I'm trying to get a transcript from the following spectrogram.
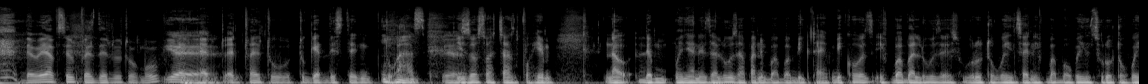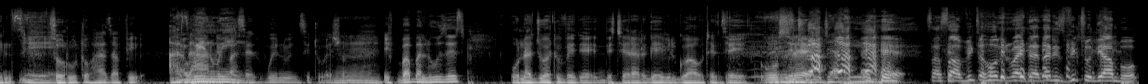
the way I've seen President Ruto move Yeah. and, and, and try to to get this thing to us Yeah. is also a chance for him. Now, the mwenye anaweza lose hapa ni Baba big time because if Baba loses, Ruto wins, and if Baba wins, Ruto wins. Yeah. So Ruto has a has A a win-win. 100% win-win situation. If Baba loses, unajua tu venye the Cherargei will go out and say, "Mzee, So, so Victor, hold it right there. That is Victor Diambo.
